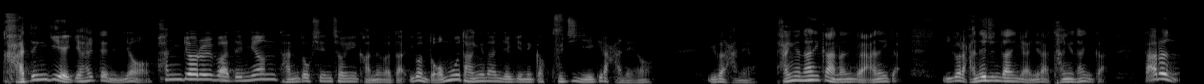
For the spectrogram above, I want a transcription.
가등기 얘기할 때는요. 판결을 받으면 단독 신청이 가능하다. 이건 너무 당연한 얘기니까 굳이 얘기를 안 해요. 이걸 안 해요. 당연하니까 안 하는 거야. 안 하니까 이걸 안 해준다는 게 아니라 당연하니까. 다른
